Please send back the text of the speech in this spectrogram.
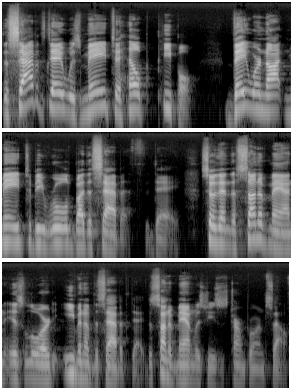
"The Sabbath day was made to help people; they were not made to be ruled by the Sabbath day. So then, the Son of Man is Lord even of the Sabbath day. The Son of Man was Jesus' term for himself.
